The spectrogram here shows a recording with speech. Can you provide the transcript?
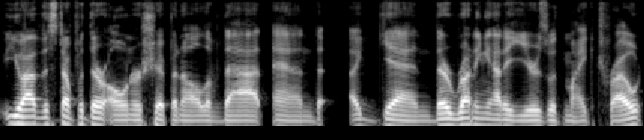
you have the stuff with their ownership and all of that. And again they're running out of years with Mike Trout.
